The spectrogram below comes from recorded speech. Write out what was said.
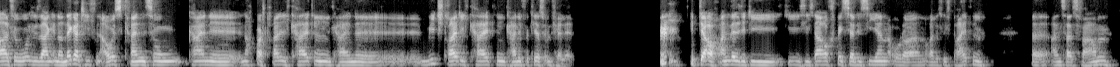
also sozusagen in der negativen Ausgrenzung keine Nachbarstreitigkeiten, keine äh, Mietstreitigkeiten, keine Verkehrsunfälle. Es gibt ja auch Anwälte, die, die sich darauf spezialisieren oder einen relativ breiten äh, Einsatz haben.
